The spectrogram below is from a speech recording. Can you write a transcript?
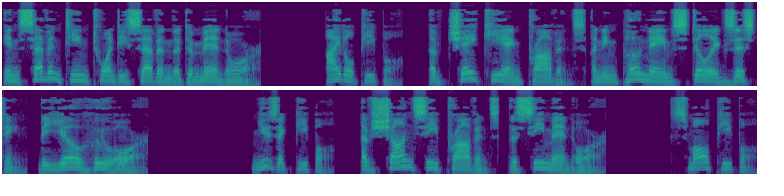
In 1727 the Tamin or idle people of Che Kiang province a Ningpo name still existing, the Yo Hu or music people of Shanxi province, the Si Min or small people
